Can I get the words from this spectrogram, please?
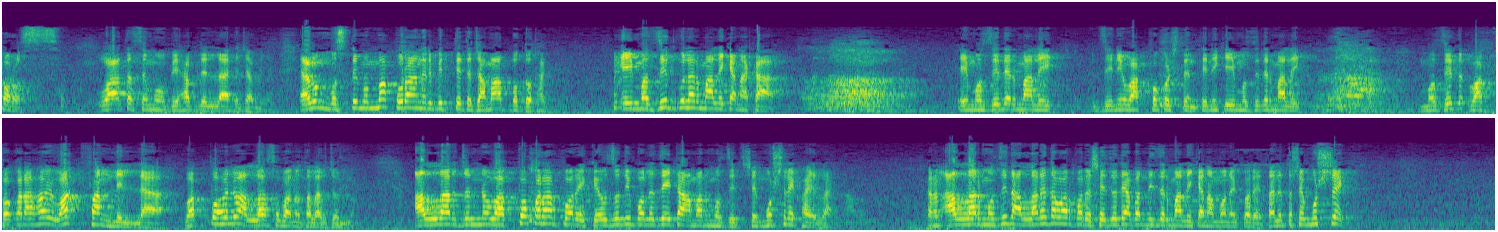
ফরস এবং মুসলিম কোরআনের ভিত্তিতে জামাতবদ্ধ থাকবে। এই মসজিদগুলোর মালিকানা কার? এই মসজিদের মালিক যিনি ওয়াকফ করছেন, তিনি কি মসজিদের মালিক? মসজিদ ওয়াকফ করা হয় ওয়াকফান লিল্লাহ। ওয়াকফ হলো আল্লাহ সুবাহতালার জন্য। আল্লাহর জন্য ওয়াকফ করার পরে কেউ যদি বলে যে এটা আমার মসজিদ, সে মুশরেক হয়ে যায়। কারণ আল্লাহর মসজিদ আল্লাহরে দেওয়ার পরে সে যদি আবার নিজের মালিকানা মনে করে, তাহলে তো সে মুশরেক।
